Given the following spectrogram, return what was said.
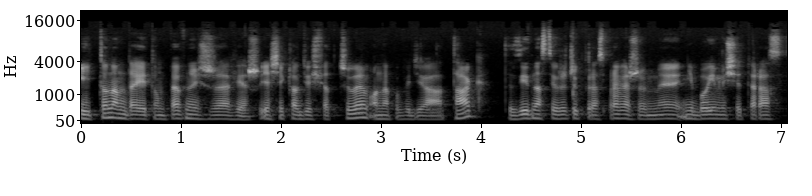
i to nam daje tą pewność, że wiesz, ja się Klaudii oświadczyłem, ona powiedziała tak, to jest jedna z tych rzeczy, która sprawia, że my nie boimy się teraz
